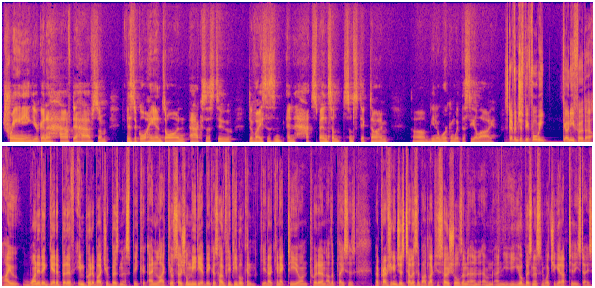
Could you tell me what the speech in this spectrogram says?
training. You're going to have to have some physical hands-on access to devices and, and ha- spend some some stick time, um, you know, working with the CLI. Stefan, just before we go any further, I wanted to get a bit of input about your business because, and like your social media, because hopefully people can you know connect to you on Twitter and other places. But perhaps you can just tell us about like your socials and and, and your business and what you get up to these days.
